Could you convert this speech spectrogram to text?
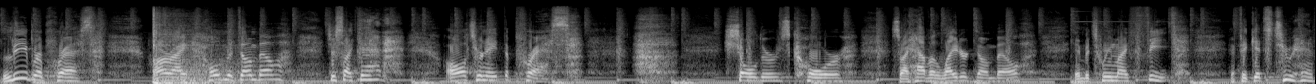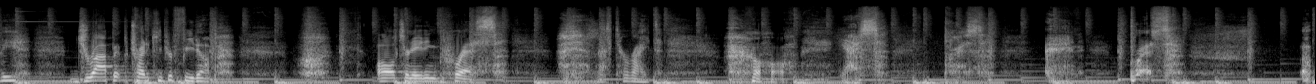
Libra press. All right, holding the dumbbell just like that. Alternate the press. Shoulders, core. So I have a lighter dumbbell in between my feet. If it gets too heavy, drop it, try to keep your feet up. Alternating press. Left to right. Oh, yes. Press and press. Up.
